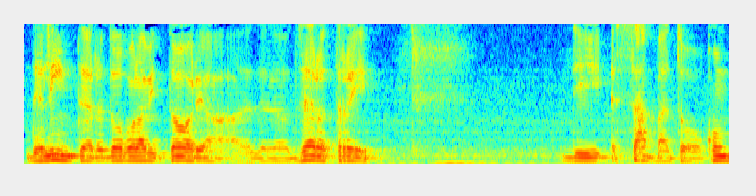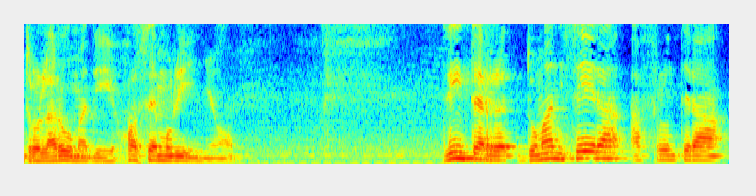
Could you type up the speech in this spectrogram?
dell'Inter dopo la vittoria del 0-3 di sabato contro la Roma di José Mourinho. L'Inter domani sera affronterà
